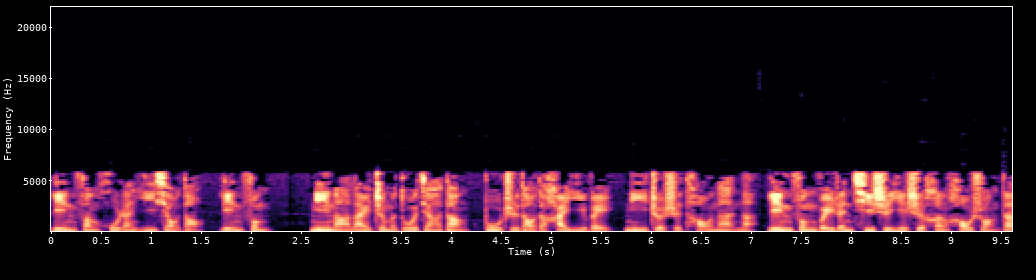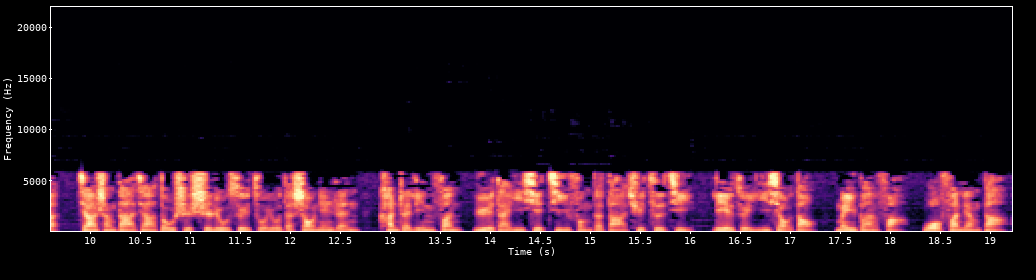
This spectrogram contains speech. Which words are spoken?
林帆忽然一笑道：“林峰，你哪来这么多家当？不知道的还以为你这是逃难呢。”林峰为人其实也是很豪爽的，加上大家都是十六岁左右的少年人，看着林帆略带一些讥讽的打趣自己，咧嘴一笑道：“没办法，我饭量大，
